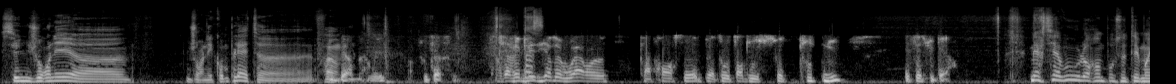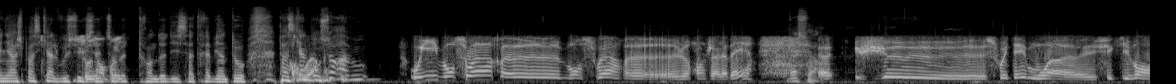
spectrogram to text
c'est une journée, euh, une journée complète. Enfin, oui, tout à fait. J'avais plaisir de voir qu'un Français peut être autant soutenu, et c'est super. Merci à vous, Laurent, pour ce témoignage. Pascal vous succède sur le 3210. À très bien Pascal, bonsoir à vous. Oui, bonsoir, euh, bonsoir euh, Laurent Jalabert. Bonsoir. Euh, je souhaitais, moi, effectivement,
